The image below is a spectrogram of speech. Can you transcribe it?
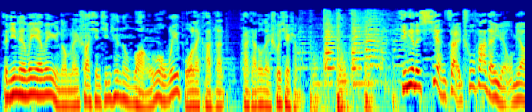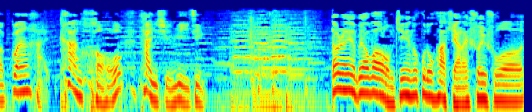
在今天的微言微语呢，我们来刷新今天的网络微博，来看看大家都在说些什么。今天的现在出发单元，我们要观海、看猴、探寻秘境。当然，也不要忘了我们今天的互动话题啊，来说一说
